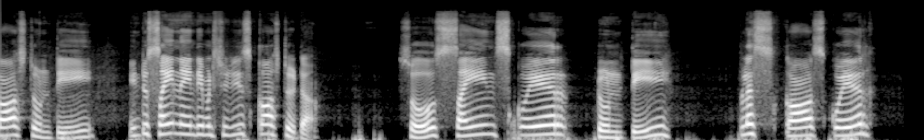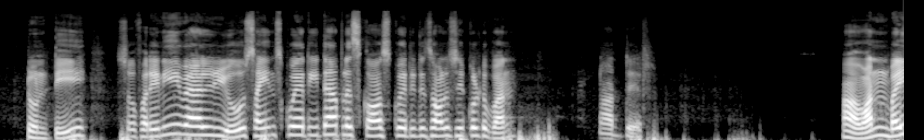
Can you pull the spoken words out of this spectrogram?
cos 20 into sine 90 minus theta is cos theta. So sine square 20 plus cos square 20 so for any value sine square theta plus cos square theta is always equal to 1 not there ah 1 by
